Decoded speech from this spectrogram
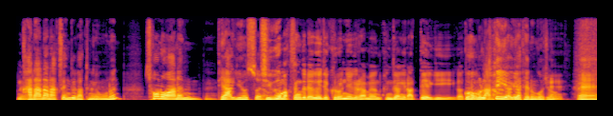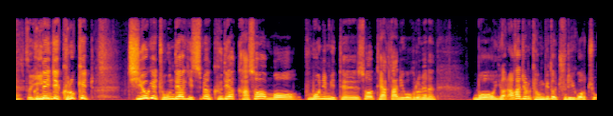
네. 가난한 학생들 같은 네. 경우는 선호하는 네. 대학이었어요. 지금 학생들에게 이제 그런 얘기를 하면 굉장히 라떼 얘기가 되는 뭐 거죠. 라떼 이야기가 네. 되는 거죠. 네. 예. 그래서 근데 이- 이제 그렇게 지역에 좋은 대학이 있으면 그 대학 가서 뭐 부모님 밑에서 대학 다니고 그러면은 뭐 여러 가지로 경비도 줄이고 좋,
